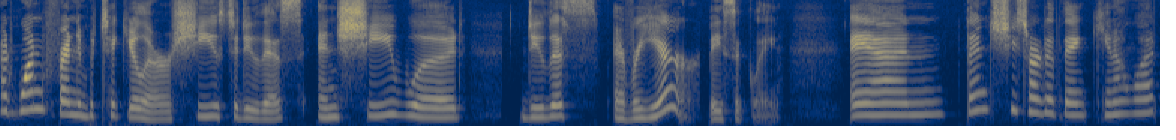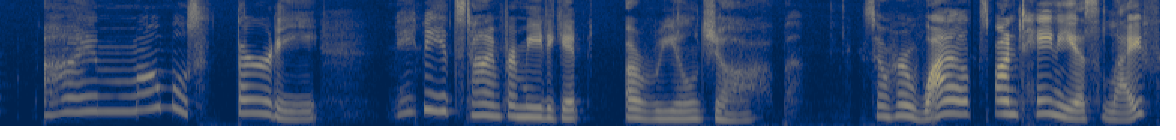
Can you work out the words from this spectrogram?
I had one friend in particular, she used to do this, and she would do this every year, basically. And then she started to think, you know what? I'm almost 30, maybe it's time for me to get a real job. So her wild, spontaneous life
